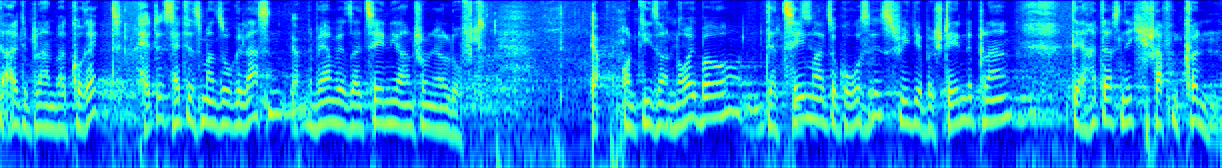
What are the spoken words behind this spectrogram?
Der alte Plan war korrekt. Hätte es, Hätte es man so gelassen, ja. dann wären wir seit zehn Jahren schon in der Luft. Ja. Und dieser Neubau, der zehnmal so groß ist wie der bestehende Plan, der hat das nicht schaffen können,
